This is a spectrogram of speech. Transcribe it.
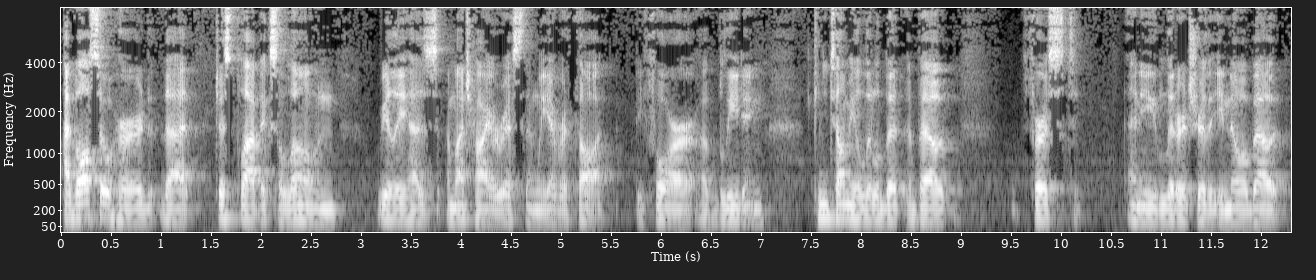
I've also heard that just Plavix alone really has a much higher risk than we ever thought before of bleeding. Can you tell me a little bit about first any literature that you know about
